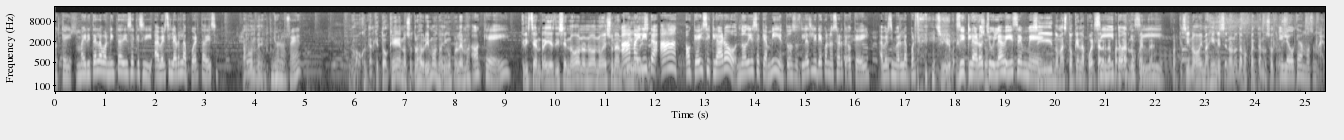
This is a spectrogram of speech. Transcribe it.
Ok. Mayrita la Bonita dice que si, a ver si le abre la puerta, dice. ¿A dónde? Yo no sé. No, con tal que toque, nosotros abrimos, no hay ningún problema. Ok. Cristian Reyes dice, no, no, no, no es una amigo. Ah, Mayrita, ah, ok, sí, claro. No dice que a mí, entonces, Leslie iré a conocerte, ok. A ver si me abre la puerta. Sí, sí claro, chula, avíseme. Sí, nomás toquen la puerta, ¿verdad? Para darnos cuenta. Porque si no, imagínense, no nos damos cuenta nosotros. Y luego quedamos mal.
